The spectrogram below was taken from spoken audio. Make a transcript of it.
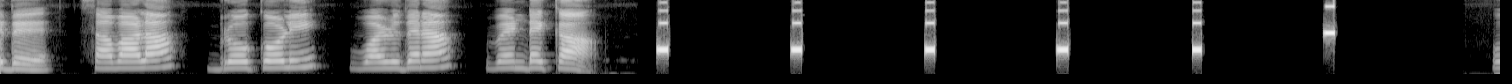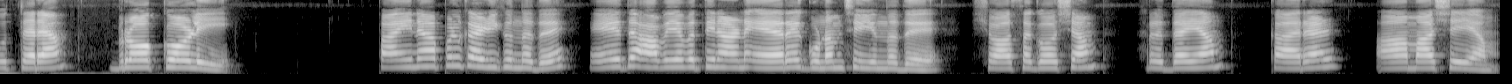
ഏത്? സവാള ബ്രോക്കോളി വഴുതന വെണ്ടയ്ക്ക. ഉത്തരം ബ്രോക്കോളി. പൈനാപ്പിൾ കഴിക്കുന്നത് ഏത് അവയവത്തിനാണ് ഏറെ ഗുണം ചെയ്യുന്നത്? ശ്വാസകോശം ഹൃദയം കരൾ ആമാശയം.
